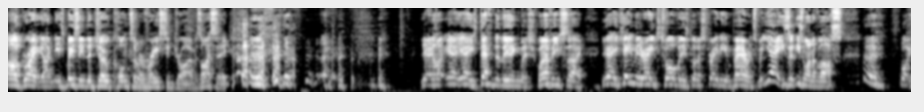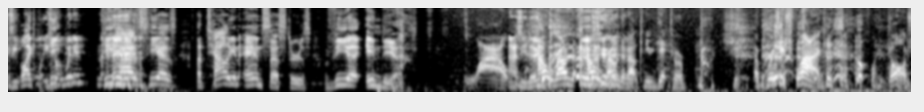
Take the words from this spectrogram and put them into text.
oh, great! Like he's basically the Joe Conter of racing drivers. I see. yeah, it's like yeah, yeah. He's definitely English. Whatever you say. Yeah, he came here age twelve and he's got Australian parents. But yeah, he's he's one of us. What is he? Like, what, he's he- not winning. He has he has Italian ancestors via India. Wow. As you do. How round how roundabout can you get to a a British flag? oh my god.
